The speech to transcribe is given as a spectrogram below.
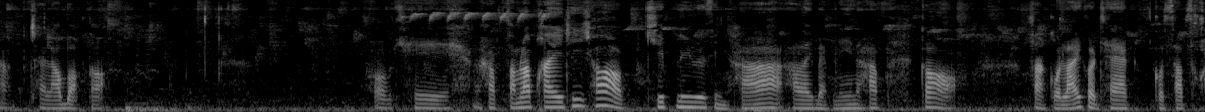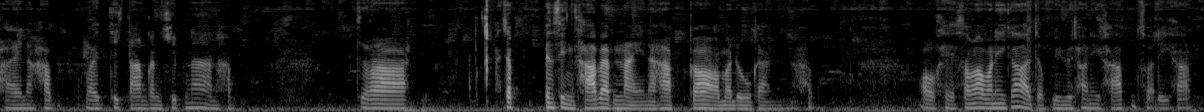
ครับใช่แล้วบอกต่อโอเคนะครับสำหรับใครที่ชอบคลิปรีวิวสินค้าอะไรแบบนี้นะครับ ก็ฝากกดไลค์กดแชร์กด Subscribe นะครับ ไว้ติดตามกันคลิปหน้านะครับ จะจะเป็นสินค้าแบบไหนนะครับ ก็มาดูกันนะครับ โอเคสำหรับวันนี้ก็จบรีวิวเท่านี้ครับ สวัสดีครับ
